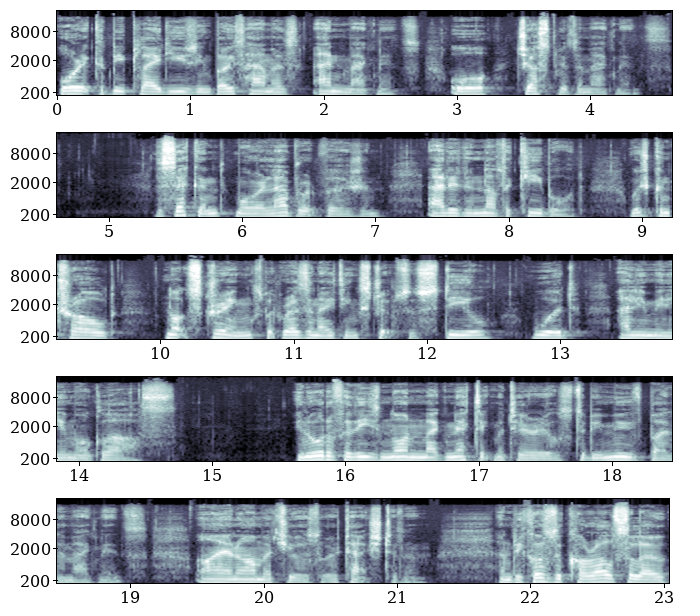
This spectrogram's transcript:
or it could be played using both hammers and magnets, or just with the magnets. The second, more elaborate version added another keyboard, which controlled not strings but resonating strips of steel, wood, aluminium, or glass. In order for these non magnetic materials to be moved by the magnets, iron armatures were attached to them, and because the Choralcelo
